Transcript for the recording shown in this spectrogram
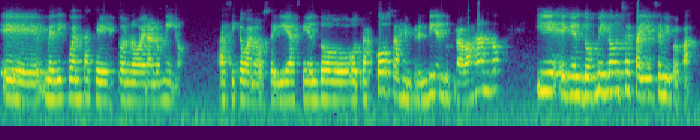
eh, me di cuenta que esto no era lo mío. Así que bueno, seguí haciendo otras cosas, emprendiendo, trabajando, y en el 2011 fallece mi papá.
